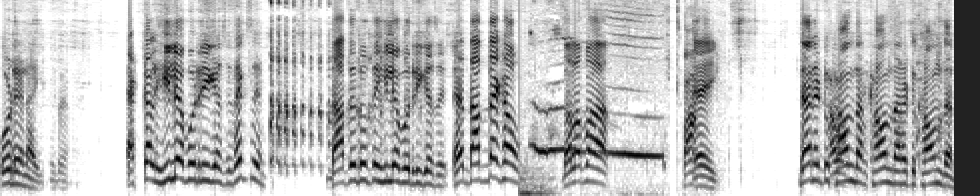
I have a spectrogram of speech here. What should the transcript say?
ওঠে নাই। এককাল হিলে ভরি গেছে দেখছেন? দাঁতে দাঁতে হিলে ভরি গেছে। এ দাঁত দেখাও দলাপাহাড় এই দেন একটু খাওয়ান দেন খাওয়ান দেন একটু খাওয়ান দেন।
